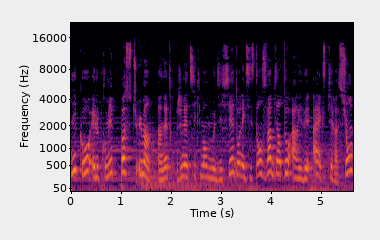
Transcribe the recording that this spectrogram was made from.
Nico est le premier post-humain, un être génétiquement modifié dont l'existence va bientôt arriver à expiration,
